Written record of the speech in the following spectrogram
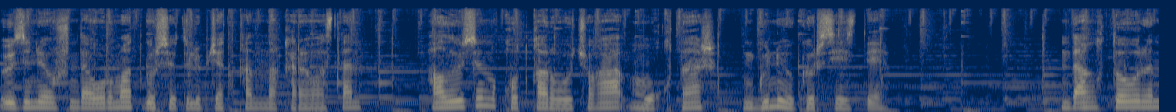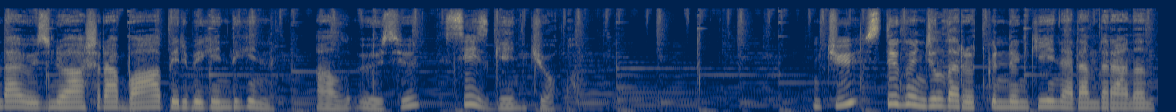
Өзүнө ушундай урмат көрсөтүлүп жатканына карабастан ал өзүн куткаруучуга муктаж күнөөкөр сезди даңктуу ырында өзүнө ашыра баа бербегендигин ал өзү сезген жок. Жүздөгөн жылдар өткөндөн кийин адамдар анын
